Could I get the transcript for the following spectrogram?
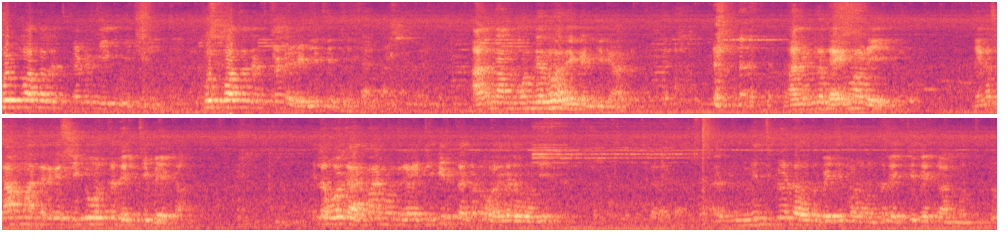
ಫುಟ್ಪಾತಲ್ಲಿ ಎತ್ಕೊಂಡು ಫುಟ್ಪಾತ್ ಫುಟ್ಪಾತಲ್ಲಿ ಎತ್ಕೊಂಡು ಇಡ್ಲಿ ತಿಂತೀನಿ ಅದು ನಾನು ಮುಂದೆನೂ ಅದೇ ಕಂಟಿನ್ಯೂ ಆಗುತ್ತೆ. ಅದರಿಂದ ದಯಮಾಡಿ ಜನಸಾಮಾನ್ಯರಿಗೆ ಸಿಗುವಂಥದ್ದು ಹೆಚ್ಚಿ ಬೇಕಾ? ಇಲ್ಲ ಹೋಗಿ ಅರಮನೆ ಮುಂದ್ಗಡೆ ಟಿಕೆಟ್ ತಗೊಂಡು ಒಳಗಡೆ ಹೋಗಿ ನಿಂತ್ಕೊಂಡು ಅವರು ಭೇಟಿ ಮಾಡುವಂಥ ವ್ಯಕ್ತಿ ಬೇಕಾ ಅನ್ನುವಂಥದ್ದು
